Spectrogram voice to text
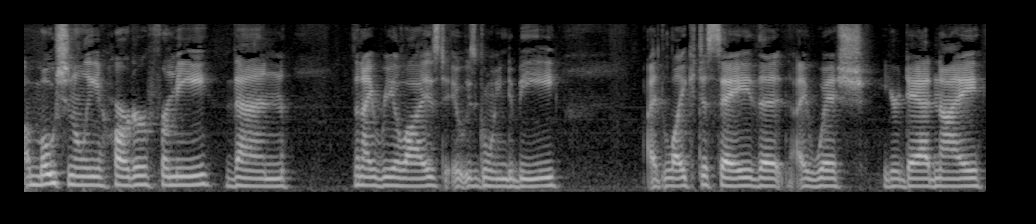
emotionally harder for me than than I realized it was going to be. I'd like to say that I wish your dad and I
